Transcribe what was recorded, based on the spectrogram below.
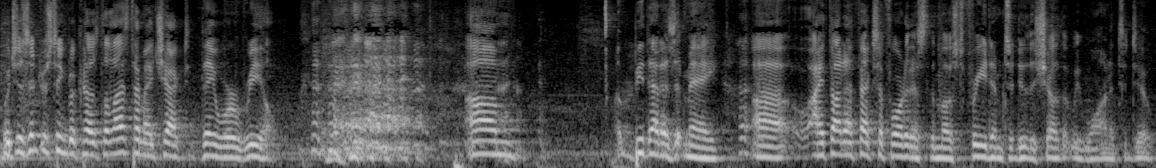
which is interesting because the last time I checked, they were real. um, be that as it may, uh, I thought FX afforded us the most freedom to do the show that we wanted to do.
